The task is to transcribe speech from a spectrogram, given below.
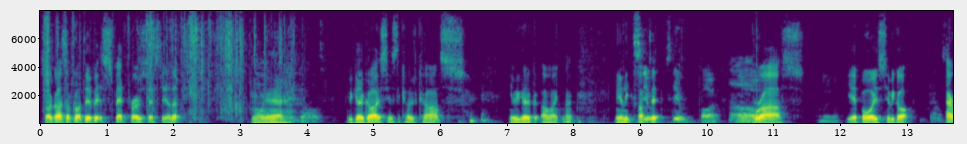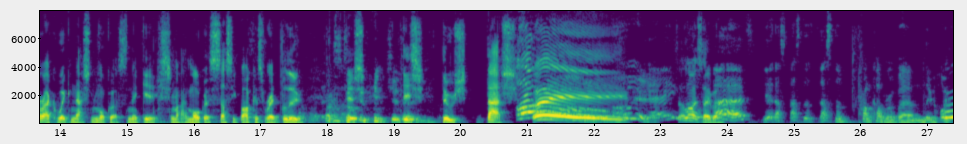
So, guys, I've got to do a bit of sped process here, look. Oh, oh yeah. god. Here we go, guys. Here's the code cards. Here we go. Oh, wait, no. Nearly. Fucked Still, it. Still. Fire. Oh. Um, Grass. I know that. Yeah, boys, here we got. He's bounced. Arak, Wick, Nash, Mogus, Negish, my Mogus, Sussy, Buckus, Red, Blue. Oh, Dish, Ninja Dish, douche, dash. Oh! Hey! Okay. Is that a not lightsaber? Bad. Yeah, that's that's the that's the front cover of um, New Hope, isn't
